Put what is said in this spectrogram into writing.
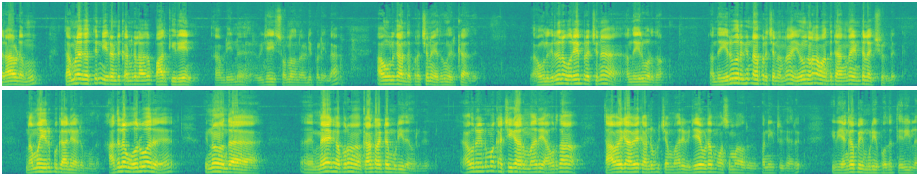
திராவிடமும் தமிழகத்தின் இரண்டு கண்களாக பார்க்கிறேன் அப்படின்னு விஜய் சொன்னதன் அடிப்படையில் அவங்களுக்கு அந்த பிரச்சனை எதுவும் இருக்காது. அவங்களுக்கு இருக்கிற ஒரே பிரச்சனை அந்த இருவர் தான். அந்த இருவருக்கு என்ன பிரச்சனைனா இவங்களாம் வந்துட்டாங்கன்னா இன்டெலெக்சுவல் நம்ம இருப்பு காலியாகிடுமோன்னு அதில் ஒருவர் இன்னும் அந்த மேக அப்புறம் கான்ட்ராக்டே முடியுது அவருக்கு. அவர் என்னமோ கட்சிக்காரர் மாதிரி அவர் தான் தாவேகாவே கண்டுபிடிச்ச மாதிரி விஜயை விட மோசமாக அவர் பண்ணிக்கிட்டு இருக்காரு. இது எங்கே போய் முடிய போதோ தெரியல.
